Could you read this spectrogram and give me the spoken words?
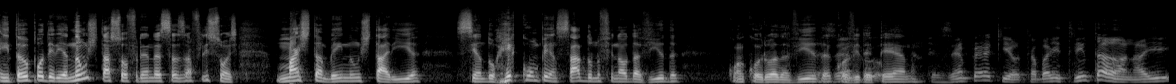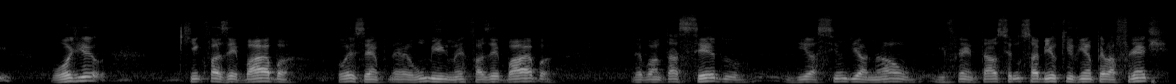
então eu poderia não estar sofrendo essas aflições, mas também não estaria sendo recompensado no final da vida com a coroa da vida, exemplo, com a vida eterna. Exemplo é aqui, eu trabalhei 30 anos, aí hoje eu tinha que fazer barba, por exemplo, né, um mínimo, né, fazer barba, levantar cedo, dia sim, um dia não, enfrentar, você não sabia o que vinha pela frente.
